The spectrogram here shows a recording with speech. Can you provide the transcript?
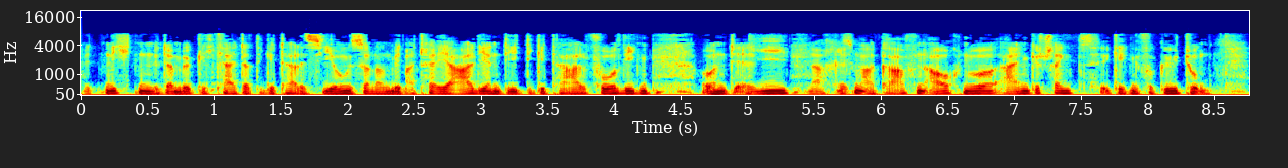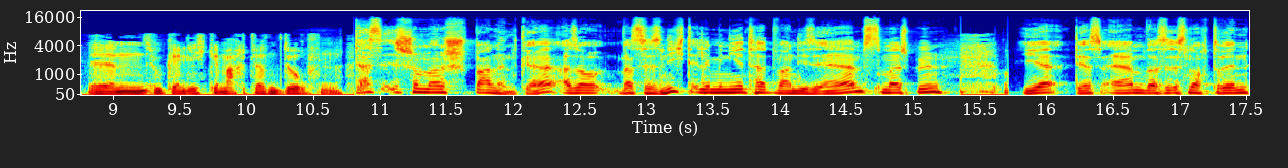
mitnichten mit der Möglichkeit der Digitalisierung, sondern mit Materialien, die digital vorliegen und äh, die nach diesem Paragraphen auch nur eingeschränkt gegen Vergütung ähm, zugänglich gemacht werden dürfen. Das ist schon mal spannend, gell? Also was es nicht eliminiert hat, waren diese ARMs zum Beispiel. Hier, das ARM, das ist noch drin.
